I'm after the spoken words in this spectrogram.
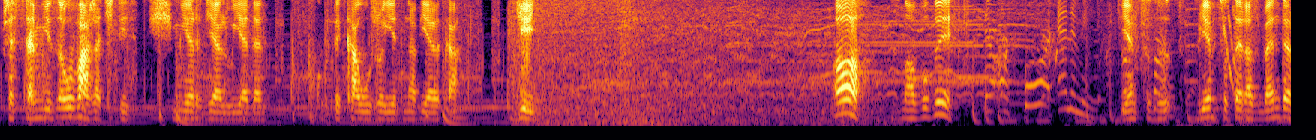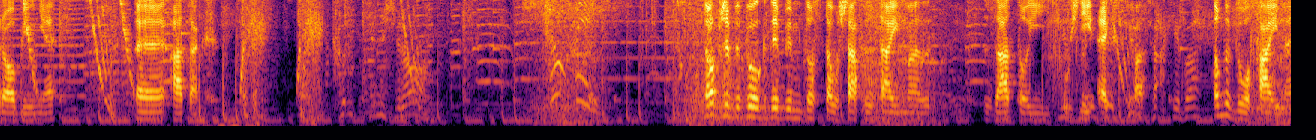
Przestań mnie zauważać, ty śmierdzielu jeden. Kurde, kałużo jedna wielka. Gień! O! Znowu wy! Wiem co, wiem co teraz będę robił, nie? E, atak. Dobrze by było, gdybym dostał shuffle time za to i później expa. To by było fajne.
